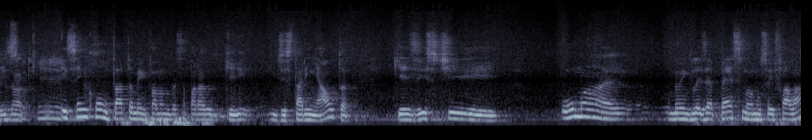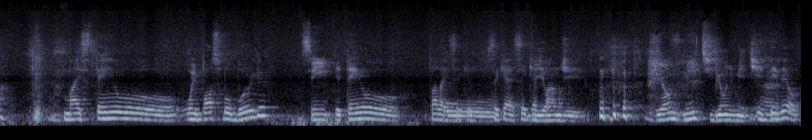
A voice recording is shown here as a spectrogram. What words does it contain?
é, exato. o quê. E sem contar também, falando dessa parada que, de estar em alta, que existe uma. O meu inglês é péssimo, eu não sei falar, mas tem o, o Impossible Burger Sim, e tem o. Fala aí, você que- você quer, você quer Beyond, Beyond Meat. Beyond Meat. Entendeu?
